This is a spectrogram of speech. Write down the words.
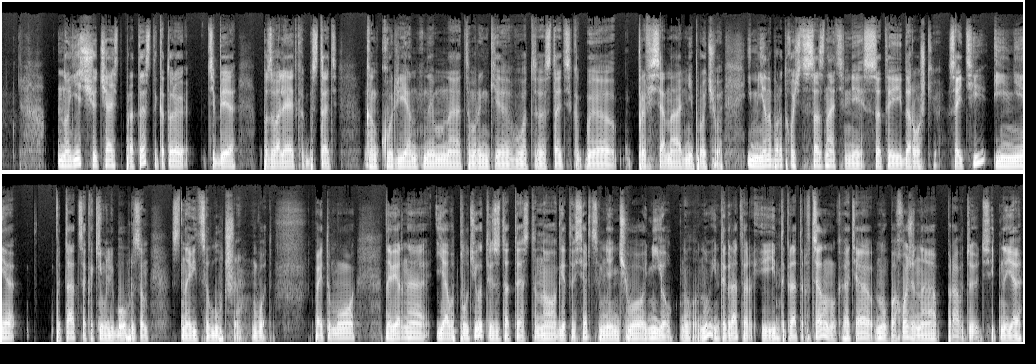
Но есть еще часть про тесты, которая тебе позволяет как бы стать конкурентным на этом рынке, вот, стать как бы профессиональнее и прочего. И мне, наоборот, хочется сознательнее с этой дорожки сойти и не пытаться каким-либо образом становиться лучше. Вот. Поэтому, наверное, я вот получил этот результат теста, но где-то в сердце меня ничего не ёлкнуло. Ну, интегратор и интегратор в целом, хотя, ну, похоже на правду. Действительно, я,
